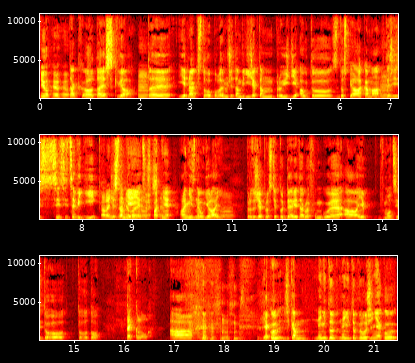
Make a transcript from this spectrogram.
Jo, jo, jo. Tak uh, ta je skvělá. Hmm. To je jednak z toho pohledu, že tam vidíš, jak tam projíždí auto s dospělákama, hmm. kteří si sice vidí, ale že tam děje něco no, špatně, jasně. ale nic neudělají. Hmm. Protože prostě to Derry takhle funguje a je v moci toho, tohoto. Peklo. A jako říkám, není to, není to vyloženě jako,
